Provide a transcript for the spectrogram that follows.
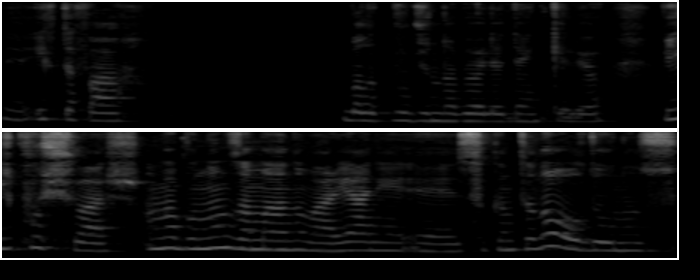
E, ilk defa balık burcunda böyle denk geliyor. Bir kuş var ama bunun zamanı var. Yani sıkıntılı olduğunuz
